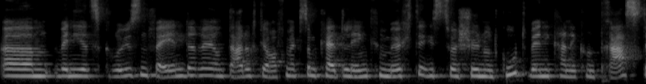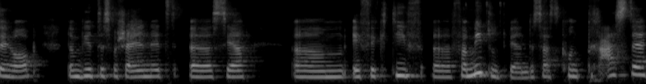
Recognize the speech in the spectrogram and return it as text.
ähm, wenn ich jetzt Größen verändere und dadurch die Aufmerksamkeit lenken möchte, ist zwar schön und gut, wenn ich keine Kontraste habe, dann wird das wahrscheinlich nicht äh, sehr ähm, effektiv äh, vermittelt werden. Das heißt, Kontraste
